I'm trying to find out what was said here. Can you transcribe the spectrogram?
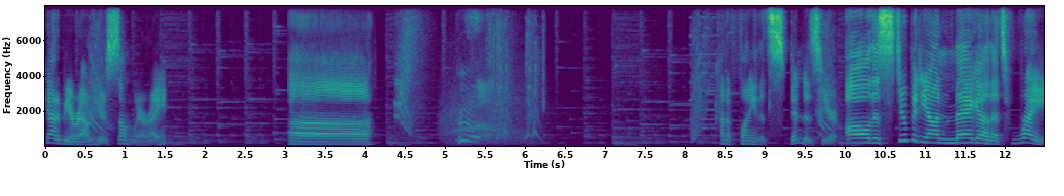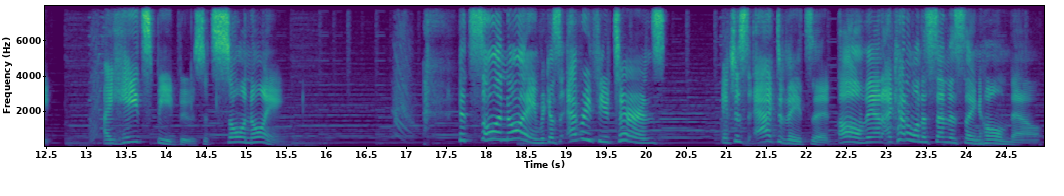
Gotta be around here somewhere, right? Uh... Kind of funny that Spinda's here. Oh, this stupid Yanmega, that's right. I hate speed boosts, it's so annoying. it's so annoying because every few turns, it just activates it. Oh man, I kind of want to send this thing home now.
